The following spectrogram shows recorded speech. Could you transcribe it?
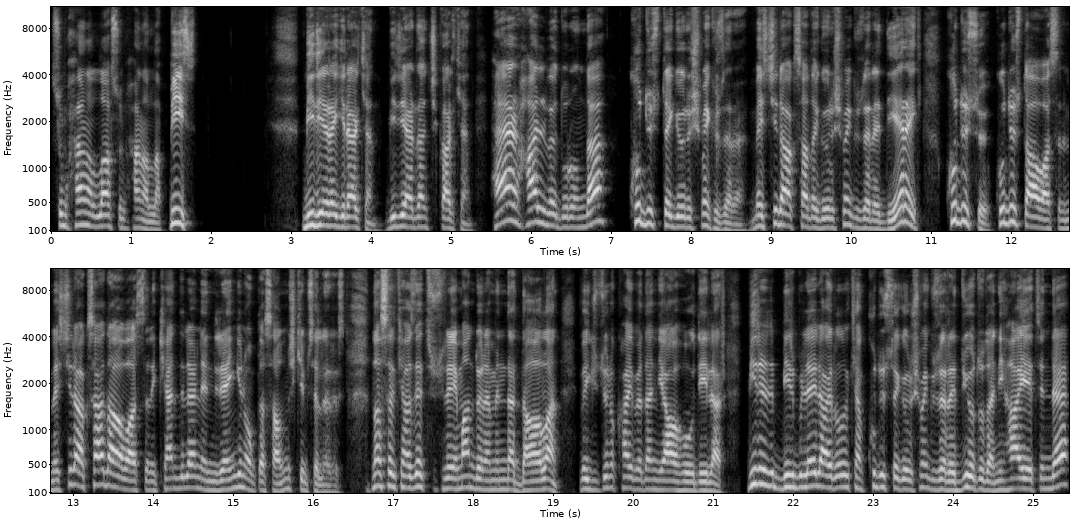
Subhanallah, Subhanallah. Biz bir yere girerken, bir yerden çıkarken her hal ve durumda Kudüs'te görüşmek üzere, Mescid-i Aksa'da görüşmek üzere diyerek Kudüs'ü, Kudüs davasını, Mescid-i Aksa davasını kendilerine rengi noktası almış kimseleriz. Nasıl ki Hz. Süleyman döneminde dağılan ve gücünü kaybeden Yahudiler bir, birbirleriyle ayrılırken Kudüs'te görüşmek üzere diyordu da nihayetinde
